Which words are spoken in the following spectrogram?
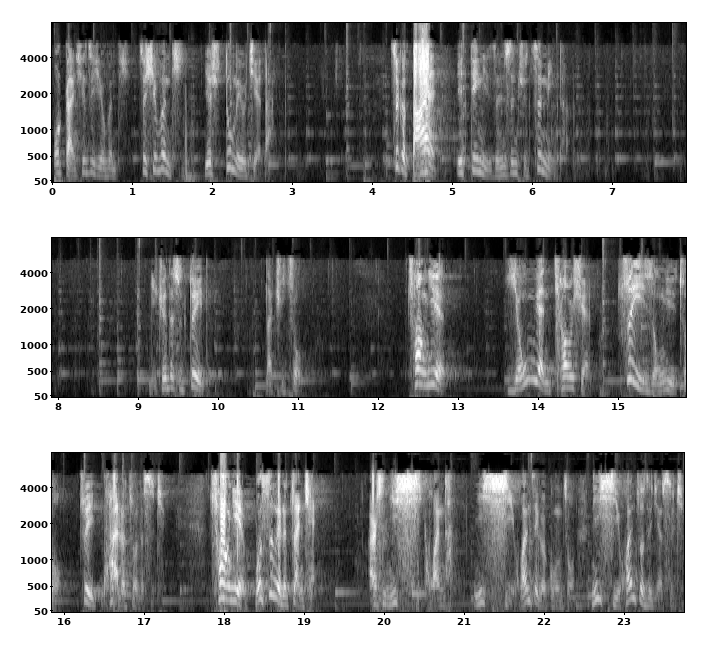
我感谢这些问题，这些问题也许都没有解答。这个答案一定你人生去证明它。你觉得是对的，那去做。创业永远挑选最容易做、最快乐做的事情。创业不是为了赚钱，而是你喜欢它，你喜欢这个工作，你喜欢做这件事情，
